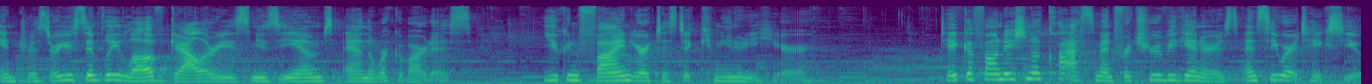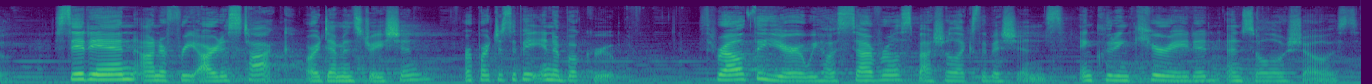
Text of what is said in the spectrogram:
interest, or you simply love galleries, museums, and the work of artists, you can find your artistic community here. Take a foundational class meant for true beginners and see where it takes you. Sit in on a free artist talk or demonstration, or participate in a book group. Throughout the year, we host several special exhibitions, including curated and solo shows.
